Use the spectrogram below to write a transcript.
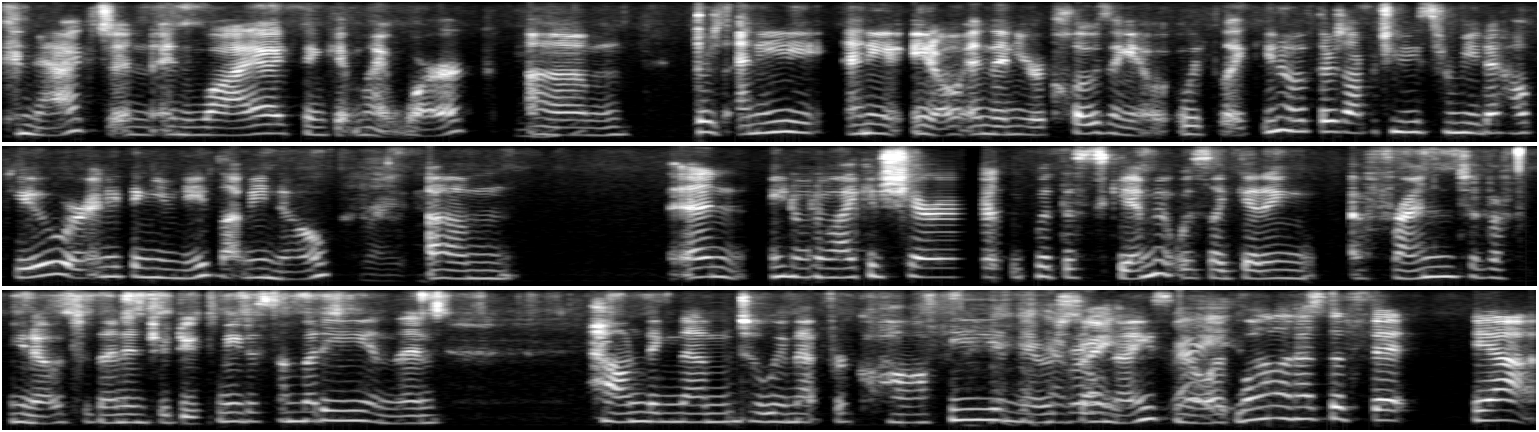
connect and, and why I think it might work. Mm-hmm. Um, there's any any you know and then you're closing it with like you know if there's opportunities for me to help you or anything you need let me know right. um, and you know i could share it with the Skimm it was like getting a friend to you know to then introduce me to somebody and then hounding them until we met for coffee and they were so right, nice and right. they're like well it has to fit yeah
